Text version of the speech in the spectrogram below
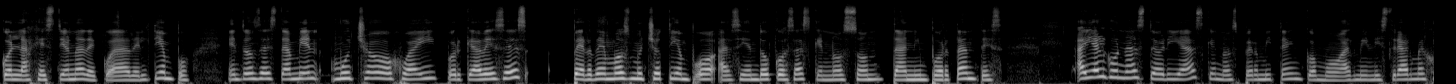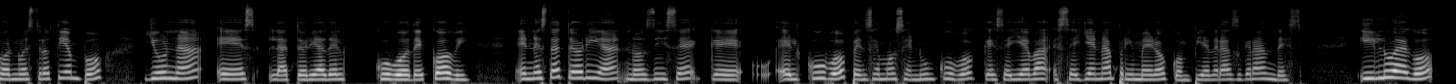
con la gestión adecuada del tiempo. Entonces también mucho ojo ahí porque a veces perdemos mucho tiempo haciendo cosas que no son tan importantes. Hay algunas teorías que nos permiten como administrar mejor nuestro tiempo y una es la teoría del cubo de Kobe. En esta teoría nos dice que el cubo, pensemos en un cubo que se lleva se llena primero con piedras grandes y luego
